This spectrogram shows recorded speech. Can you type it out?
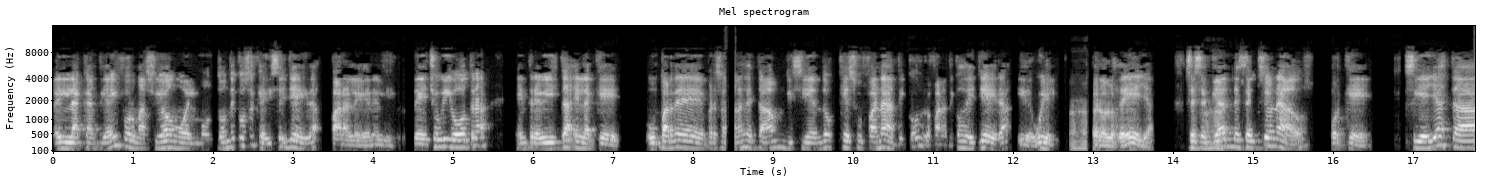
la cantidad de información o el montón de cosas que dice Jada para leer el libro. De hecho, vi otra entrevista en la que un par de personas le estaban diciendo que sus fanáticos, los fanáticos de Jada y de Will, pero los de ella, se sentían decepcionados porque si ella está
